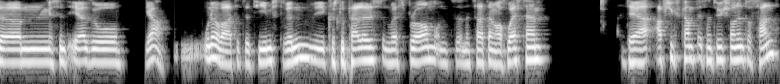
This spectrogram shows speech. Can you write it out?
ähm, es sind eher so, ja, unerwartete Teams drin, wie Crystal Palace und West Brom und äh, eine Zeit lang auch West Ham der Abstiegskampf ist natürlich schon interessant.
